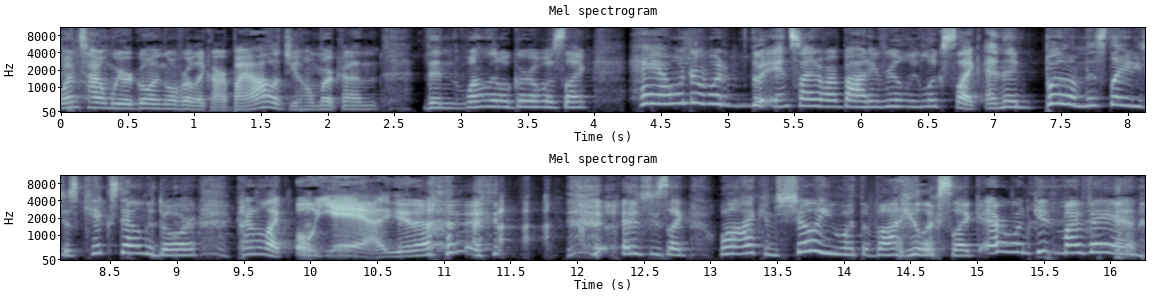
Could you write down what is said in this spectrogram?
one time we were going over like our biology homework and then one little girl was like, Hey, I wonder what the inside of our body really looks like. And then boom, this lady just kicks down the door, kind of like, Oh yeah, you know? and she's like, Well, I can show you what the body looks like. Everyone get in my van.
